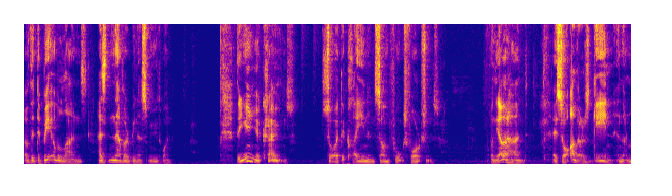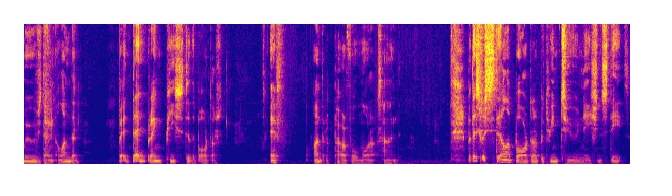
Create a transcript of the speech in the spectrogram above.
of the debatable lands has never been a smooth one. The Union of Crowns saw a decline in some folks' fortunes. On the other hand, it saw others gain in their moves down to London. But it did bring peace to the borders, if under a powerful monarch's hand. But this was still a border between two nation states.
